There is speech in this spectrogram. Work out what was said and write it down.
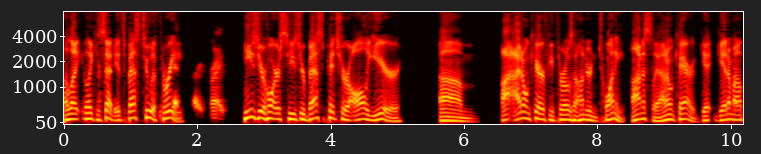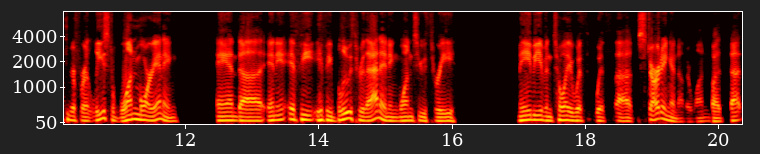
Like like you said, it's best two or three. right, right. He's your horse. He's your best pitcher all year. Um, I, I, don't care if he throws 120. Honestly, I don't care. Get get him out there for at least one more inning, and uh, and if he if he blew through that inning one two three, maybe even toy with with uh, starting another one. But that,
